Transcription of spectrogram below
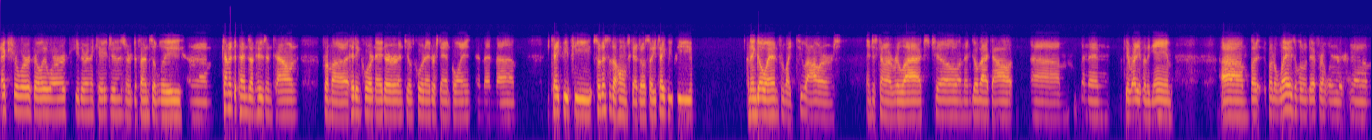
extra work, early work, either in the cages or defensively. Um, kind of depends on who's in town from a hitting coordinator, and field coordinator standpoint, and then uh, you take BP. So this is the home schedule. So you take BP, and then go in for like two hours and just kind of relax, chill, and then go back out um, and then get ready for the game. Um, but but away is a little different where um,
